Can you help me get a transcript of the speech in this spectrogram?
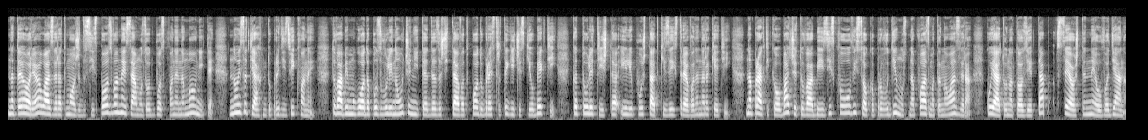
На теория лазерът може да се използва не само за отблъскване на мълните, но и за тяхното предизвикване. Това би могло да позволи на учените да защитават по-добре стратегически обекти, като летища или площадки за изстрелване на ракети. На практика обаче това би изисквало висока проводимост на плазмата на лазера, която на този етап все още не е овладяна.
